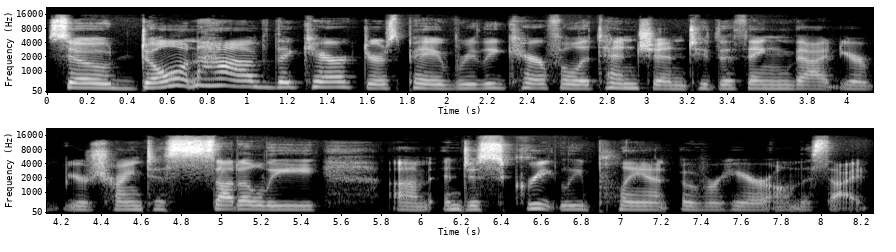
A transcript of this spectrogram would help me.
So don't have the characters pay really careful attention to the thing that you're you're trying to subtly um, and discreetly plant over here on the side.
